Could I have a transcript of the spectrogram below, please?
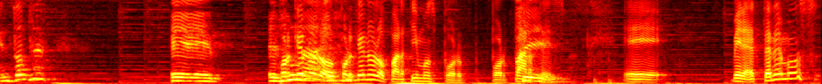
Entonces, eh, ¿Por, qué no lo, ¿Por, qué no lo, partimos por, por partes? Eh, mira, tenemos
